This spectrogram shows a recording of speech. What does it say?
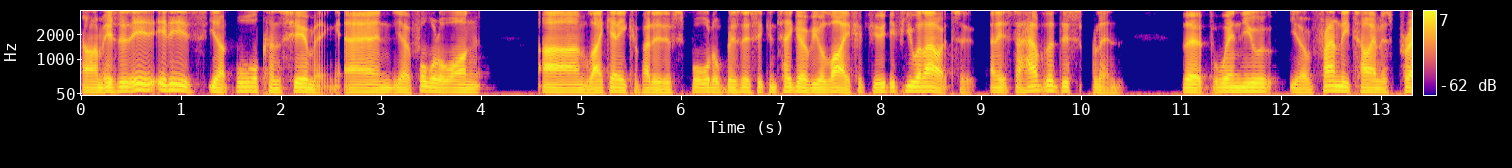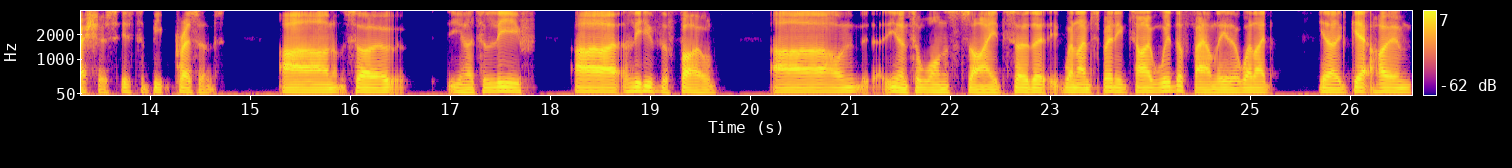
um, is that it, it is you know all consuming, and you know Formula One, um, like any competitive sport or business, it can take over your life if you if you allow it to, and it's to have the discipline that when you you know family time is precious is to be present. Um, so you know to leave uh, leave the phone um, you know to one side, so that when I'm spending time with the family, that when I you know get home,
